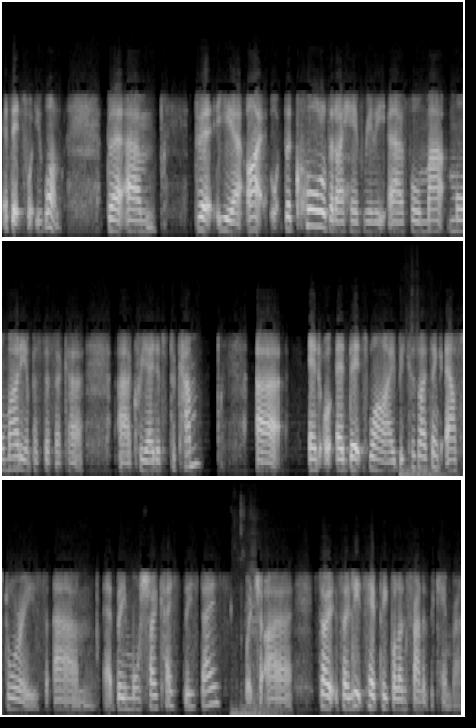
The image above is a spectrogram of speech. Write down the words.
if that's what you want. But um, but yeah, I the call that I have really uh, for Ma, more Māori and Pasifika uh, creatives to come. Uh, and, and that's why, because I think our stories um, have been more showcased these days, which uh, so so let's have people in front of the camera.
